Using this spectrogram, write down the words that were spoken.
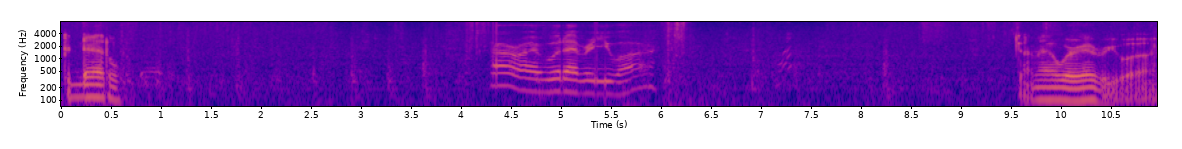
Skedaddle. Alright, whatever you are. Come out wherever you are.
